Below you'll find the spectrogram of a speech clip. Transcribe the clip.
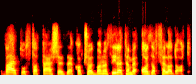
változtatás ezzel kapcsolatban az életemben, az a feladat.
